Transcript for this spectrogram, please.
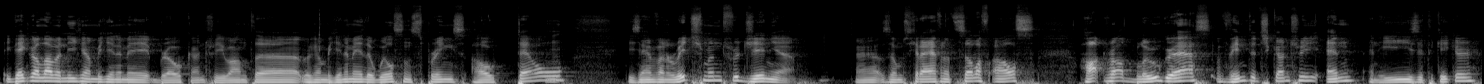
Ik denk wel dat we niet gaan beginnen met Bro Country, want eh, we gaan beginnen met de Wilson Springs Hotel. Die zijn van Richmond, Virginia. Eh, ze omschrijven het zelf als hot rod bluegrass, vintage country en, en hier zit de kikker,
